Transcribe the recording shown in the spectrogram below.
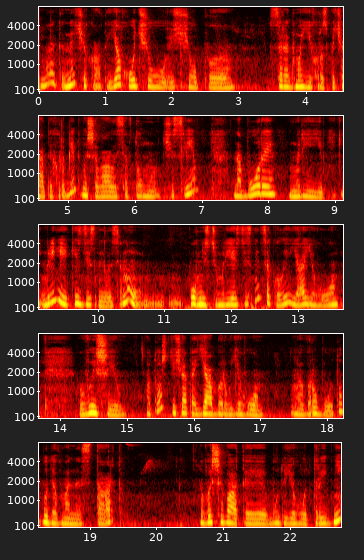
знаєте, не чекати. Я хочу, щоб е, серед моїх розпочатих робіт вишивалися в тому числі набори мрії, мрії, які здійснилися. Ну, повністю мрія здійсниться, коли я його вишию. Отож, дівчата, я беру його е, в роботу, буде в мене старт. Вишивати буду його три дні.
